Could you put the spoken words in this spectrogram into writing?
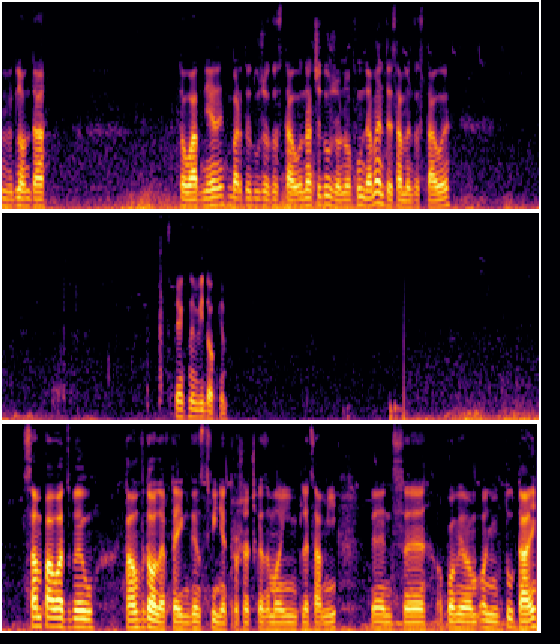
wygląda to ładnie, bardzo dużo zostało, znaczy dużo, no fundamenty same zostały z pięknym widokiem. Sam pałac był tam w dole, w tej gęstwinie troszeczkę za moimi plecami, więc e, opowiem Wam o nim tutaj,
